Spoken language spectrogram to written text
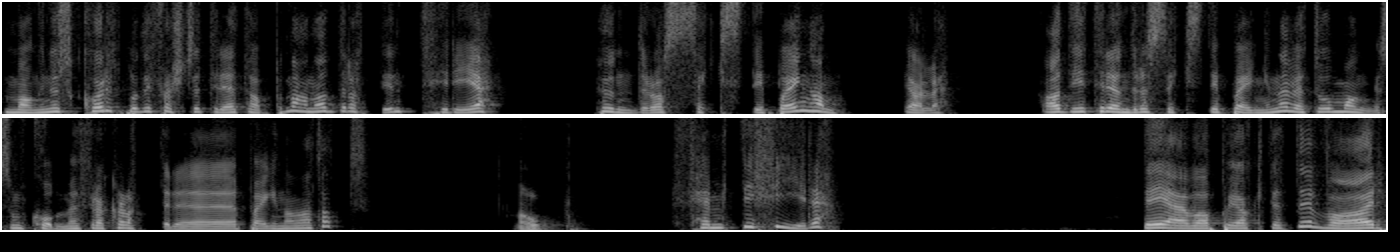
Magnus Kort på de første tre etappene han har dratt inn 360 poeng, han, Jarle. Av de 360 poengene, vet du hvor mange som kommer fra klatrepoengene han har tatt? Nope. 54. Det jeg var på jakt etter, var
